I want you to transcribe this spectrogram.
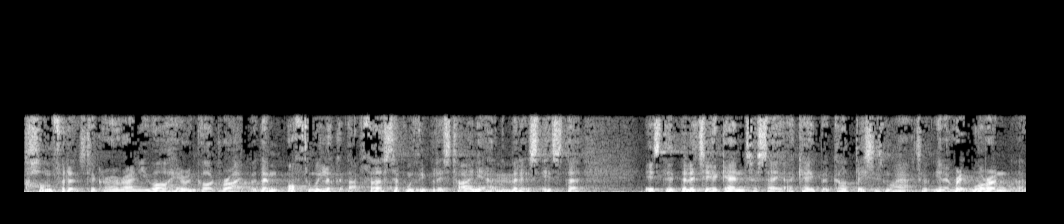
confidence to grow around. You are hearing God right, but then often we look at that first step and we think, but it's tiny. Mm. But it's it's the it's the ability again to say, okay, but God, this is my act. Of, you know, Rick Warren, uh, uh,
